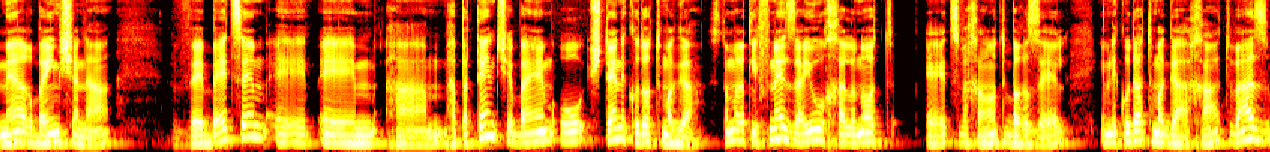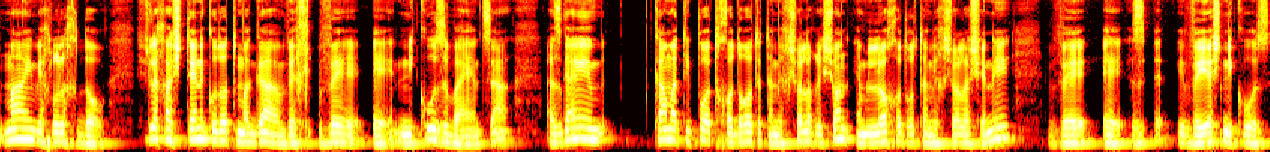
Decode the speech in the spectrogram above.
140 שנה, ובעצם אה, אה, ה- הפטנט שבהם הוא שתי נקודות מגע. זאת אומרת, לפני זה היו חלונות עץ וחלונות ברזל עם נקודת מגע אחת, ואז מים יכלו לחדור. יש לך שתי נקודות מגע וניקוז באמצע, אז גם אם כמה טיפות חודרות את המכשול הראשון, הן לא חודרות את המכשול השני, ו, אה, אה, ויש ניקוז.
